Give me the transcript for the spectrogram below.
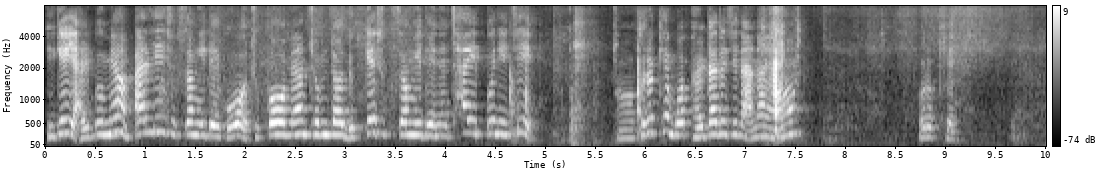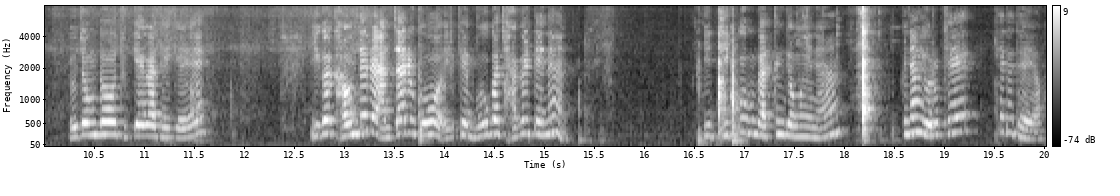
이게 얇으면 빨리 숙성이 되고 두꺼우면 좀 더 늦게 숙성이 되는 차이 뿐이지. 어, 그렇게 뭐 별다르진 않아요. 이렇게. 요 정도 두께가 되게. 이걸 가운데를 안 자르고 이렇게 무가 작을 때는 이 뒷부분 같은 경우에는 그냥 이렇게 해도 돼요.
